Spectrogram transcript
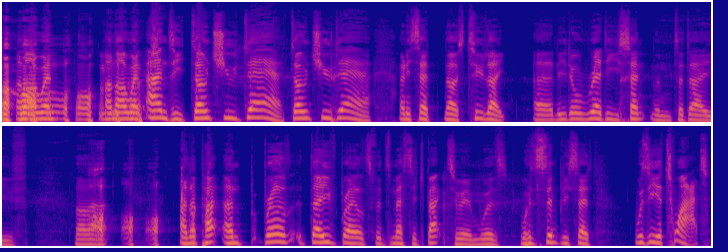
And I went, and I went, "Andy, don't you dare, don't you dare!" And he said, "No, it's too late." And he'd already sent them to Dave. Like that. And, appa- and Dave Brailsford's message back to him was was simply said, "Was he a twat?"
